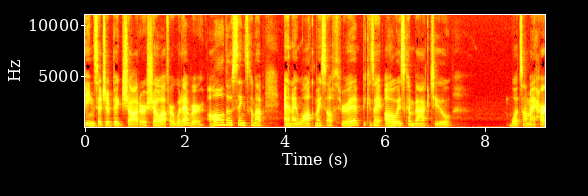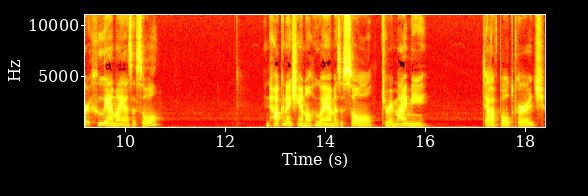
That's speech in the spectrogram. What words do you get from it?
being such a big shot or show off or whatever? All those things come up and I walk myself through it because I always come back to what's on my heart. Who am I as a soul? And how can I channel who I am as a soul to remind me to have bold courage,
